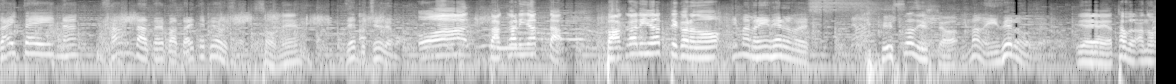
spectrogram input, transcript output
大体なん3打当たれば大体ピオルですよそうね。全部中でも。おわバカになった。バカになってからの。今のインフェルノです。嘘でしょ？今のインフェルノだよ。いやいやいや多分あの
